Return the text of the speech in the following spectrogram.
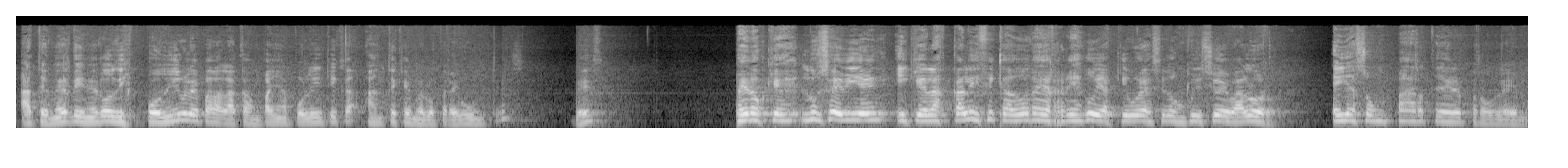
a tener dinero disponible para la campaña política antes que me lo preguntes. ¿Ves? Pero que luce bien y que las calificadoras de riesgo, y aquí voy a hacer un juicio de valor, ellas son parte del problema.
